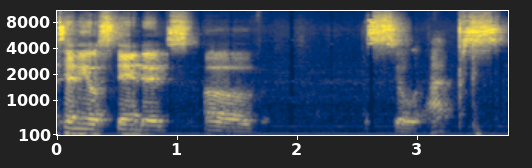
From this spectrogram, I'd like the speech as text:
Centennial Standards of Apps.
